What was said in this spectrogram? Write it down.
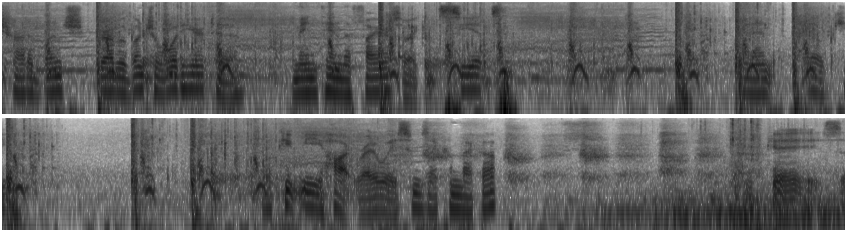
Try to bunch, grab a bunch of wood here to maintain the fire so I can see it. And it'll keep, it'll keep me hot right away as soon as I come back up. Okay, so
